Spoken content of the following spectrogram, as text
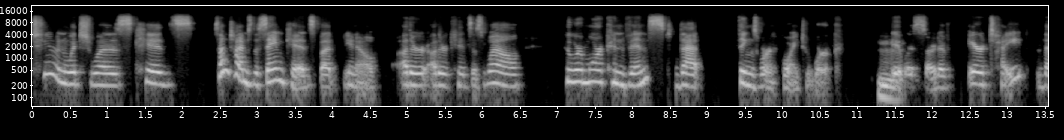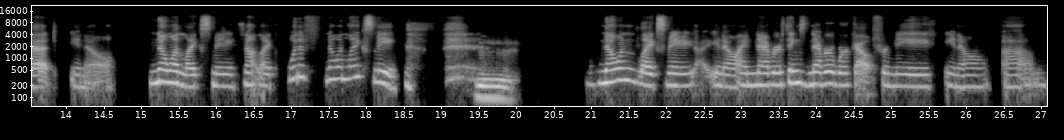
tune, which was kids, sometimes the same kids, but you know, other other kids as well, who were more convinced that things weren't going to work. Mm. It was sort of airtight that, you know, no one likes me. It's not like, what if no one likes me? mm. No one likes me. You know, I never, things never work out for me. You know, um,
